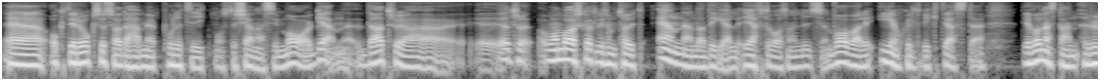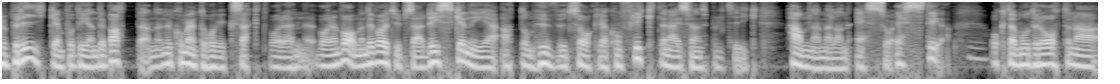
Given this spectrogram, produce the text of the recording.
Eh, och det är också så att det här med politik måste kännas i magen. Där tror jag, jag tror, om man bara ska liksom ta ut en enda del i eftervalsanalysen, vad var det enskilt viktigaste? Det var nästan rubriken på DN Debatten, nu kommer jag inte ihåg exakt vad den, vad den var, men det var ju typ så här, risken är att de huvudsakliga konflikterna i svensk politik hamnar mellan S och SD mm och där Moderaterna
